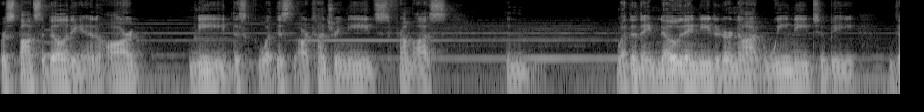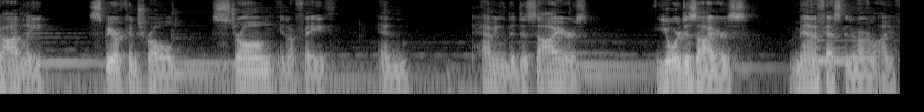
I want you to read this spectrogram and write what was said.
responsibility and our need, this what this our country needs from us. And whether they know they need it or not, we need to be godly spirit controlled, strong in our faith, and having the desires, your desires, manifested in our life.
